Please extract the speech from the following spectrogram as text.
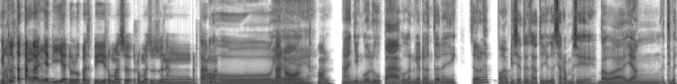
Emang itu ada? tetangganya dia dulu pas di rumah su- rumah susun yang pertama. Oh Gak iya, iya, iya. nonton. Anjing gue lupa bukan gak nonton anjing. Soalnya pengabdi satu juga serem sih. Bahwa yang tiba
